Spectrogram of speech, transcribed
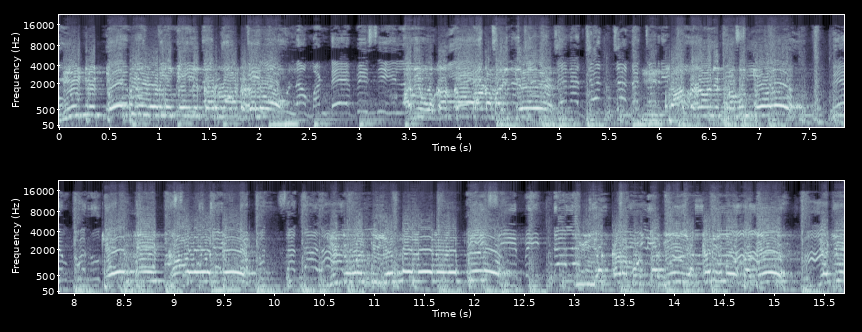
నీటి దోపిడీ జరుగుతుంది కర్ణాటకలో. అది ఒక కారణమైతే ఈ శాతకాని ప్రభుత్వాలు ఒకటి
